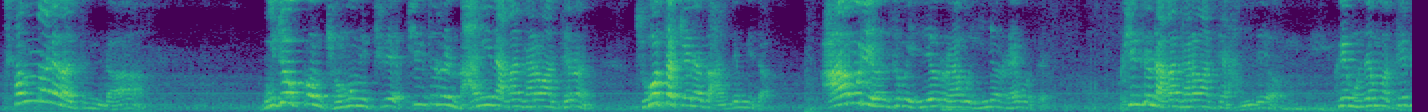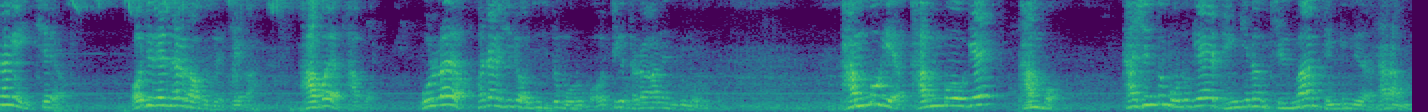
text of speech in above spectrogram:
천만에 맞습니다. 무조건 경험이 필요해요. 필드를 많이 나간 사람한테는 죽었다 깨나도 안 됩니다. 아무리 연습을 1년을 하고 2년을 해보세요. 필드 나간 사람한테는 안 돼요. 그게 뭐냐면 세상의 이치예요. 어디 회사를 가보세요, 제가. 바보예요, 바보. 몰라요. 화장실이 어딘지도 모르고, 어떻게 들어가는지도 모르고. 반복이에요. 반복의 반복. 자신도 모르게 댕기는 길만 댕깁니다, 사람은.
